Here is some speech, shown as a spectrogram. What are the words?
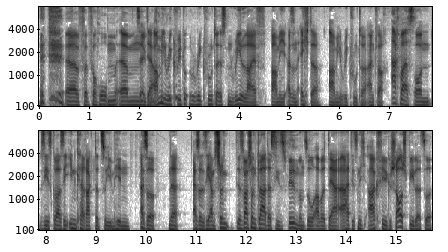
äh, ver verhoben. Ähm, der Army Recruiter, Recruiter ist ein Real-Life Army, also ein echter Army Recruiter einfach. Ach was. Und sie ist quasi in Charakter zu ihm hin. Also, ne, also sie haben es schon, es war schon klar, dass sie es filmen und so, aber der hat jetzt nicht arg viel geschauspielert. So.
